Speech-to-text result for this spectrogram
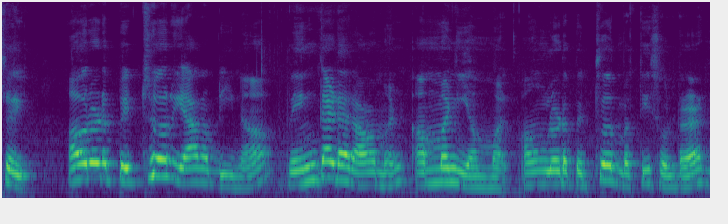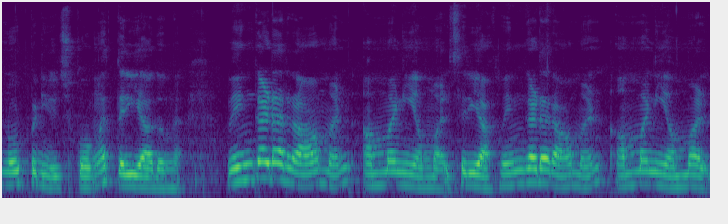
சரி அவரோட பெற்றோர் யார் அப்படின்னா வெங்கடராமன் அம்மணி அம்மாள். அவங்களோட பெற்றோர் பற்றி சொல்கிறேன் நோட் பண்ணி வச்சுக்கோங்க தெரியாதவங்க. வெங்கடராமன் அம்மணி அம்மாள். சரியா? வெங்கடராமன் அம்மணி அம்மாள்.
